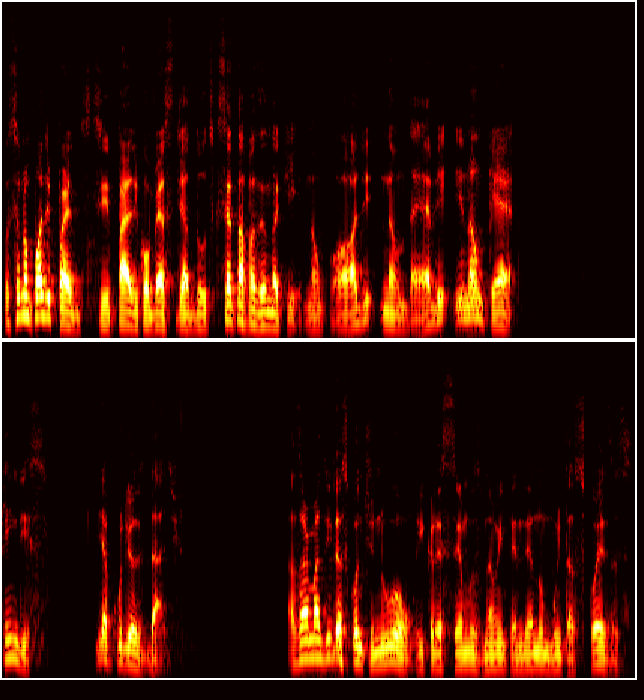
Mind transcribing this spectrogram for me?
Você não pode participar de conversa de adultos. O que você está fazendo aqui? Não pode, não deve e não quer. Quem disse? E a curiosidade? As armadilhas continuam e crescemos não entendendo muitas coisas,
